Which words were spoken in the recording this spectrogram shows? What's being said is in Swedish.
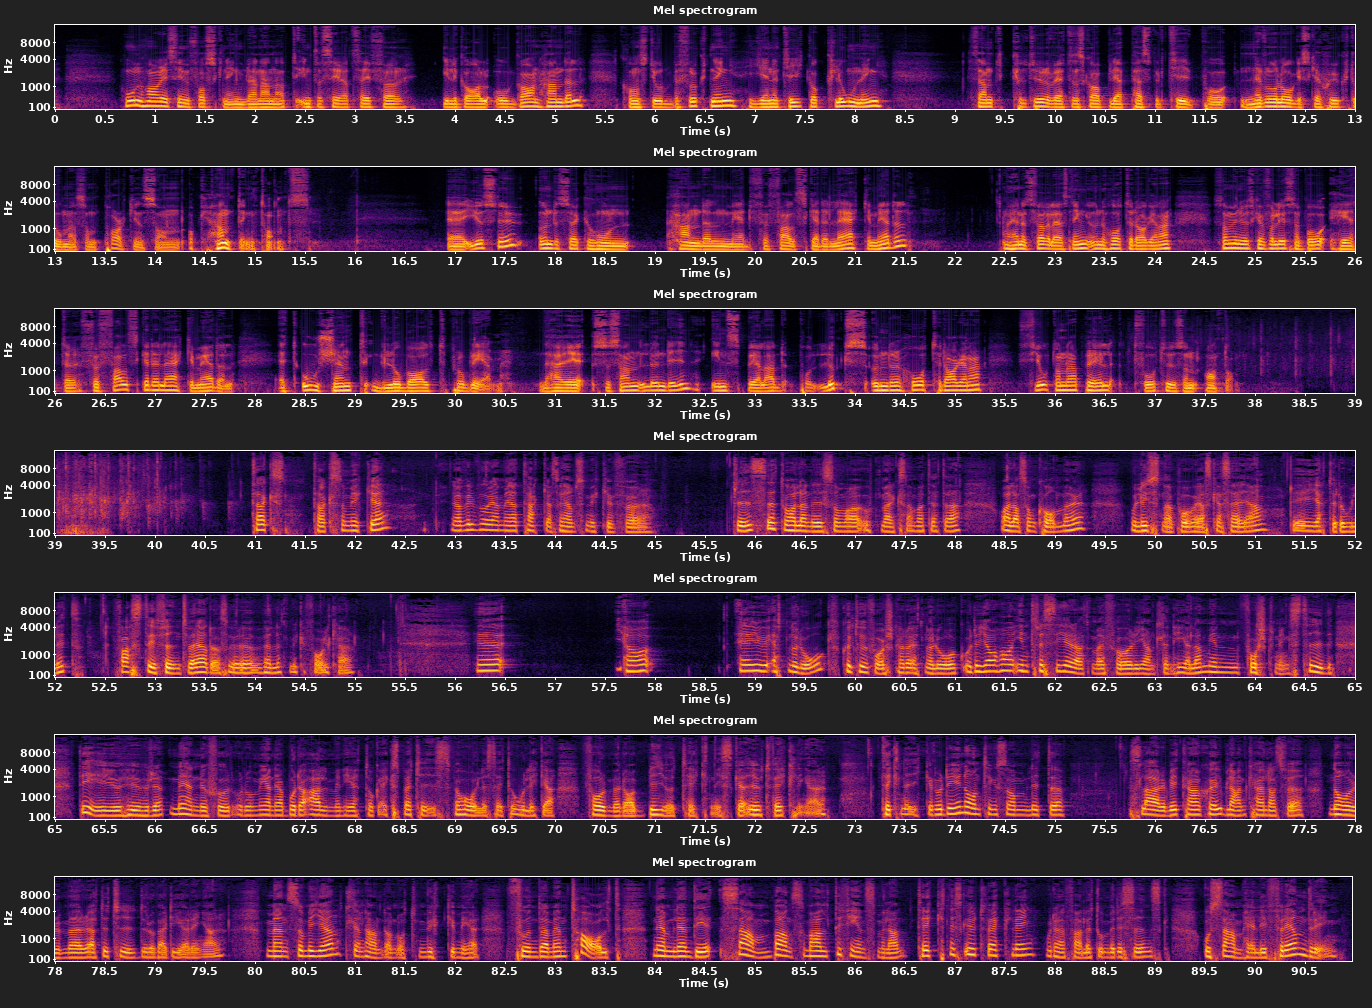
Hon har i sin forskning bland annat intresserat sig för illegal organhandel, konstgjord befruktning, genetik och kloning samt kulturvetenskapliga perspektiv på neurologiska sjukdomar som Parkinson och Huntingtons. Eh, just nu undersöker hon handeln med förfalskade läkemedel. Och hennes föreläsning under HT-dagarna som vi nu ska få lyssna på heter Förfalskade läkemedel, ett okänt globalt problem. Det här är Susanne Lundin inspelad på Lux under HT-dagarna 14 april 2018. Tack, tack så mycket. Jag vill börja med att tacka så hemskt mycket för priset och alla ni som har uppmärksammat detta och alla som kommer och lyssnar på vad jag ska säga. Det är jätteroligt. Fast det är fint väder så är det väldigt mycket folk här. Eh, jag är ju etnolog, kulturforskare och etnolog och det jag har intresserat mig för egentligen hela min forskningstid det är ju hur människor, och då menar jag både allmänhet och expertis, förhåller sig till olika former av biotekniska utvecklingar, tekniker. Och det är ju någonting som lite slarvigt kanske ibland kallas för normer, attityder och värderingar. Men som egentligen handlar om något mycket mer fundamentalt, nämligen det samband som alltid finns mellan teknisk utveckling, och i det här fallet då medicinsk, och samhällelig förändring.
